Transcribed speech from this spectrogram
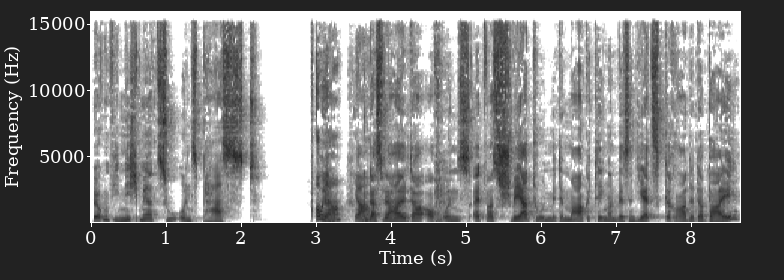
irgendwie nicht mehr zu uns passt. Oh ja, ja, ja. Und dass wir halt da auch uns etwas schwer tun mit dem Marketing und wir sind jetzt gerade dabei,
